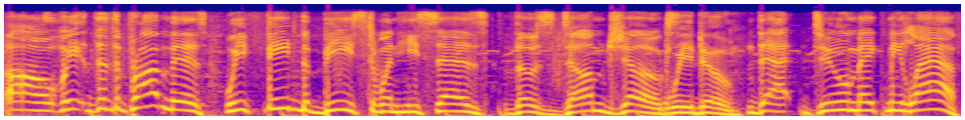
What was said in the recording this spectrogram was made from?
Oh, we, the, the problem is we feed the beast when he says those dumb jokes. We do. that do make me laugh.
